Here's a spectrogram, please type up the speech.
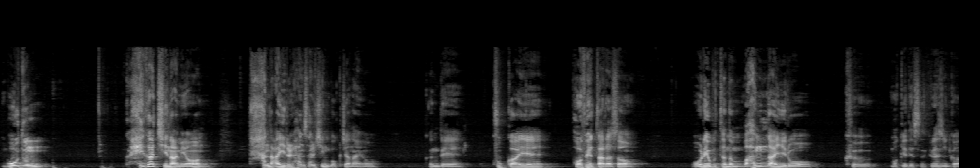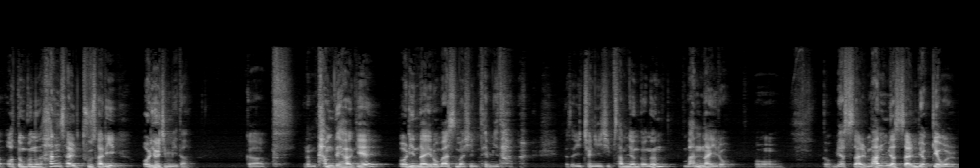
모든 해가 지나면 다 나이를 한 살씩 먹잖아요. 근데 국가의 법에 따라서 올해부터는 만 나이로 그 먹게 됐어요. 그러니까 어떤 분은 한 살, 두 살이 어려집니다. 그러니까 그럼 담대하게 어린 나이로 말씀하시면 됩니다. 그래서 2023년도는 만 나이로 어, 또몇 살, 만 몇 살, 몇 개월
